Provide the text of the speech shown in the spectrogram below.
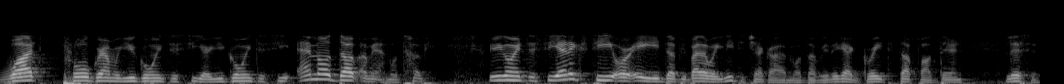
What program are you going to see? Are you going to see MLW? I mean MLW. Are you going to see NXT or AEW? By the way, you need to check out MLW. They got great stuff out there. And listen,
